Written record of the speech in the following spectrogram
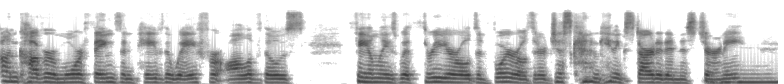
uncover more things and pave the way for all of those families with three year olds and four year olds that are just kind of getting started in this journey mm-hmm.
